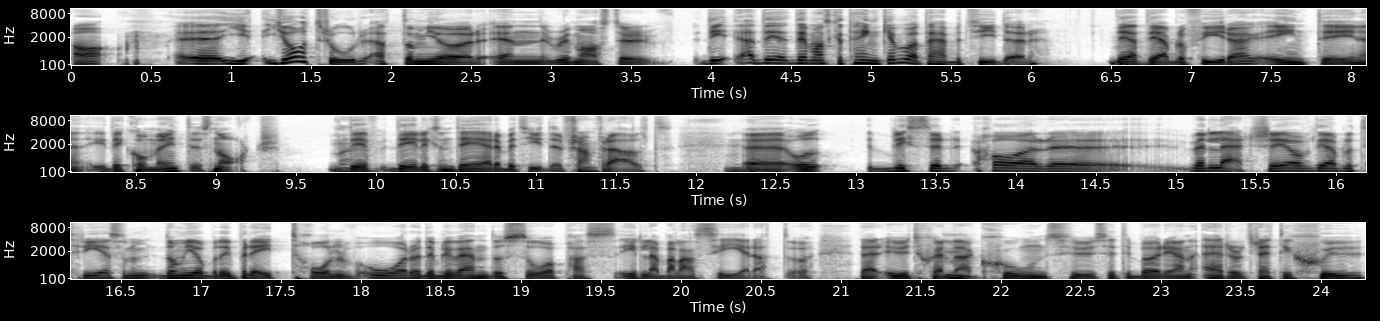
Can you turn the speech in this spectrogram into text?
Ja, eh, jag tror att de gör en remaster. Det, det, det man ska tänka på att det här betyder, det är att Diablo 4 är inte, det kommer inte snart. Det, det är liksom det det betyder, framför allt. Eh, och Blizzard har eh, väl lärt sig av Diablo 3, så de, de jobbade ju på det i 12 år och det blev ändå så pass illa balanserat. Och det här utskällda auktionshuset i början, Error 37,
